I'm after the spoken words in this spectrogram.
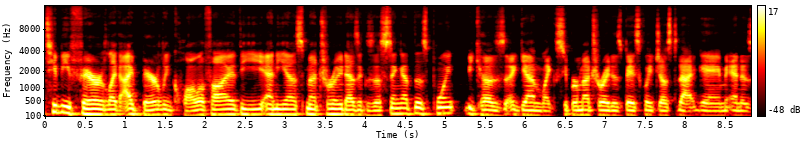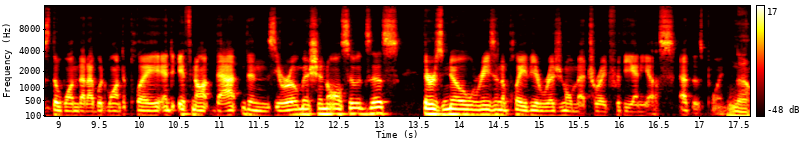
to be fair, like I barely qualify the NES Metroid as existing at this point because again, like Super Metroid is basically just that game and is the one that I would want to play and if not that, then Zero Mission also exists. There's no reason to play the original Metroid for the NES at this point. No.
